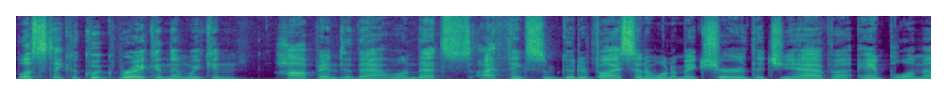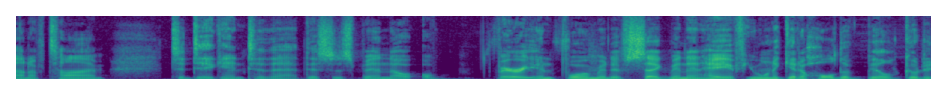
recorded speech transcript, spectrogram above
Let's take a quick break, and then we can hop into that one. That's, I think, some good advice, and I want to make sure that you have an ample amount of time to dig into that. This has been a, a very informative segment. And hey, if you want to get a hold of Bill, go to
